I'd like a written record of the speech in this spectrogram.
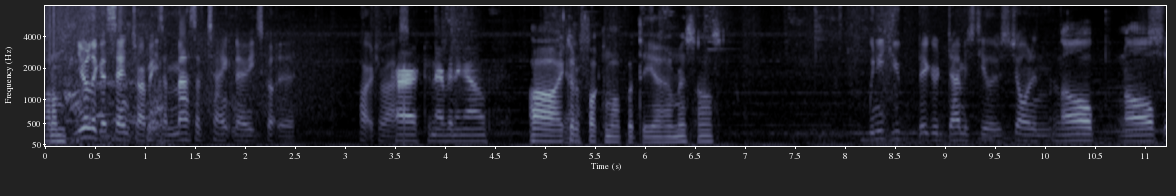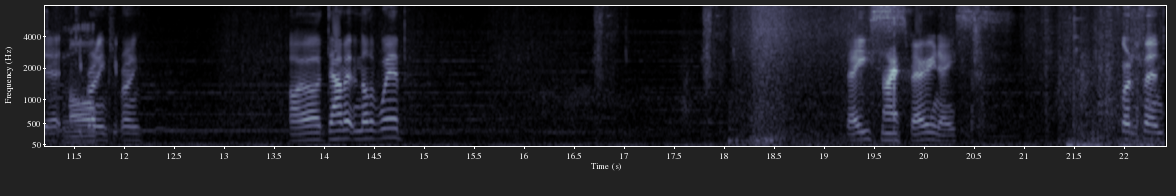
Got him. nearly got Centaur, but he's a massive tank now. He's got the heart to ass. Heart and everything else. Oh, I could have fucked him up with the uh, missiles. We need you bigger damage dealers, John. And Nope, nope, shit, keep nope. running, keep running. Oh, damn it! Another web. Nice, Nice. very nice. Go to defend.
